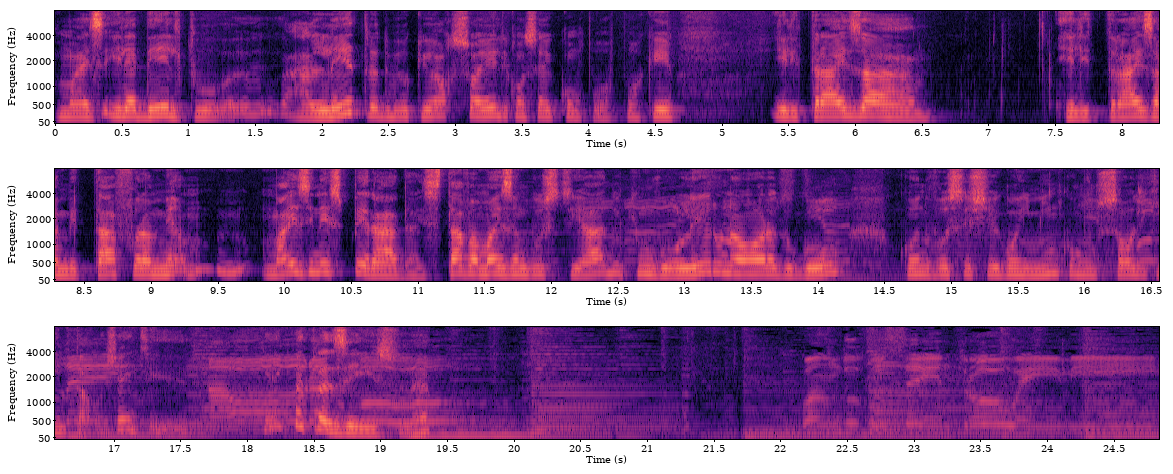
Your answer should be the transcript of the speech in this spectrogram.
Mas ele é dele. Tu, a letra do Belchior só ele consegue compor, porque ele traz a ele traz a metáfora me- mais inesperada. Estava mais angustiado que um goleiro na hora do gol quando você chegou em mim como um sol de quintal. Gente, quem é que vai trazer isso, né? Quando você entrou em mim,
